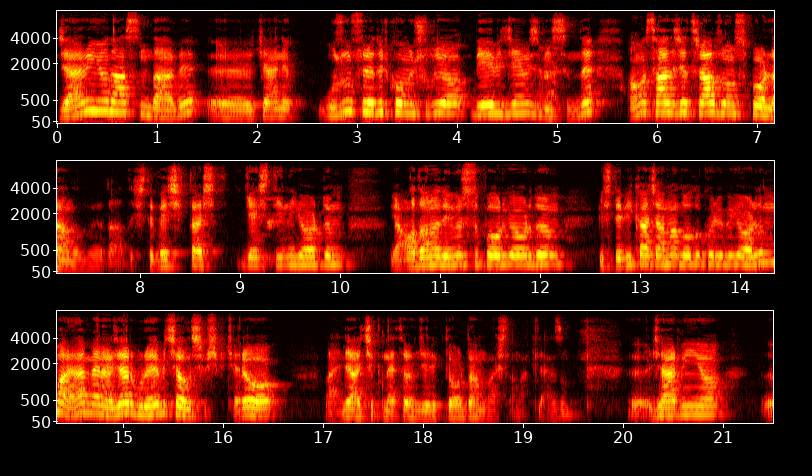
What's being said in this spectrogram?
Gervinho da aslında abi e, yani uzun süredir konuşuluyor diyebileceğimiz bir isimdi. Ama sadece Trabzonspor'la anılmıyordu adı. İşte Beşiktaş geçtiğini gördüm. Ya Adana Demirspor gördüm. İşte birkaç Anadolu kulübü gördüm. Bayağı menajer buraya bir çalışmış bir kere. O bence açık net. Öncelikle oradan başlamak lazım. Cervinho e,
